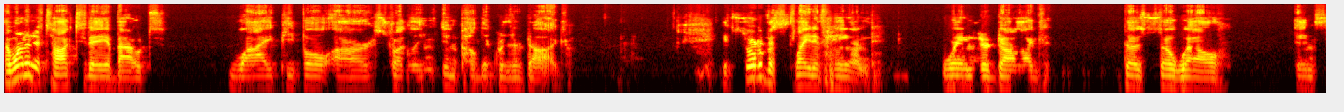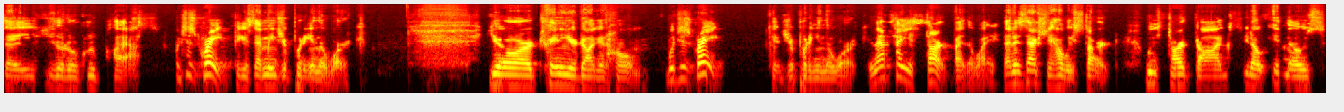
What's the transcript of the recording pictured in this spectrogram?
I wanted to talk today about why people are struggling in public with their dog. It's sort of a sleight of hand when your dog does so well and say you go to a group class, which is great because that means you're putting in the work. You're training your dog at home, which is great because you're putting in the work. And that's how you start, by the way. That is actually how we start. We start dogs, you know, in those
